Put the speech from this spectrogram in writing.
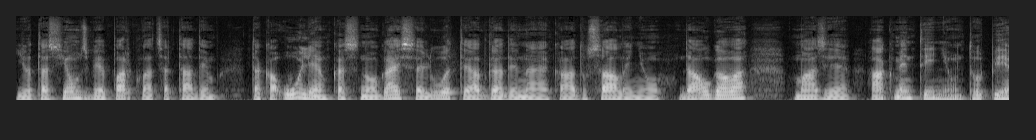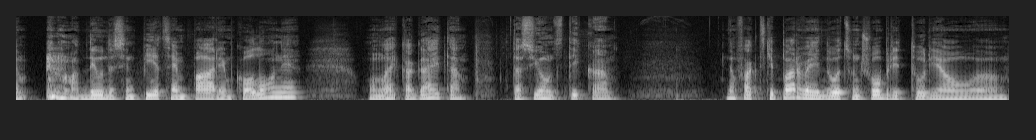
jo tas jumts bija pārklāts ar tādiem tā kā oļiem, kas no gaisa ļoti atgādināja kādu sāliņu Daugavā, mazie akmentiņi, un tur bija ap 25 pāriem kolonija, un laika gaitā tas jumts tika nu, faktiski pārveidots, un šobrīd tur jau uh,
